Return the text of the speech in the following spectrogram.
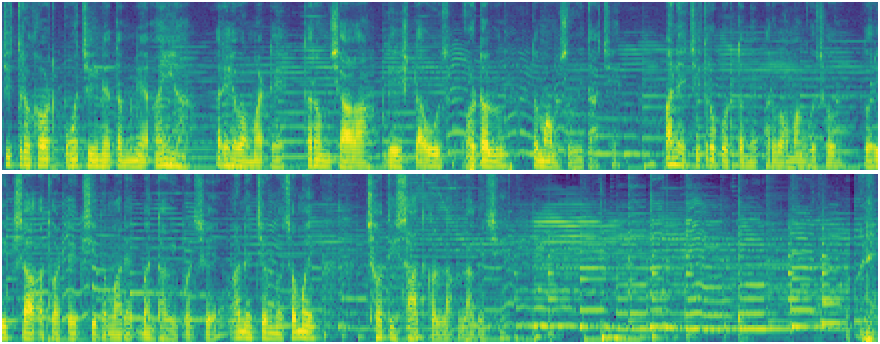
ચિત્રકોટ પહોંચીને તમને અહીંયા રહેવા માટે ધર્મશાળા ગેસ્ટ હાઉસ હોટલો તમામ સુવિધા છે. અને ચિત્રકૂટ તમે ફરવા માંગો છો, તો રિક્ષા અથવા ટેક્સી તમારે બંધાવવી પડશે અને જેમનો સમય છ થી સાત કલાક લાગે છે. અને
